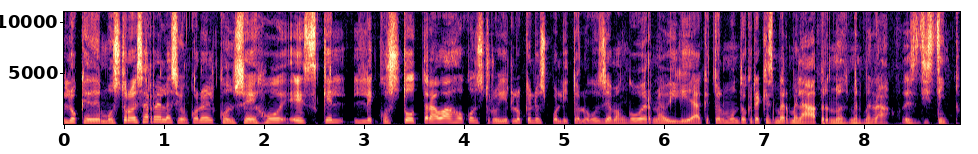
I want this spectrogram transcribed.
lo que demostró esa relación con el Consejo es que le costó trabajo construir lo que los politólogos llaman gobernabilidad, que todo el mundo cree que es mermelada, pero no es mermelada, es distinto.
